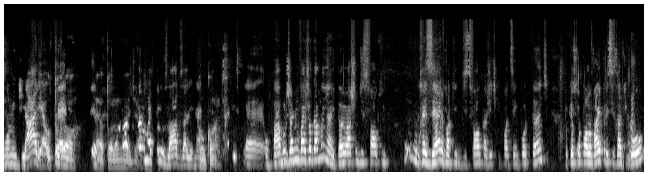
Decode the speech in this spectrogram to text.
Um homem de área, o, o Toró. É, o Toró não é área. mais pelos lados ali, né? Concordo. É, o Pablo já não vai jogar amanhã, então eu acho um desfalque um reserva que desfalca a gente que pode ser importante, porque o São Paulo vai precisar de gol.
